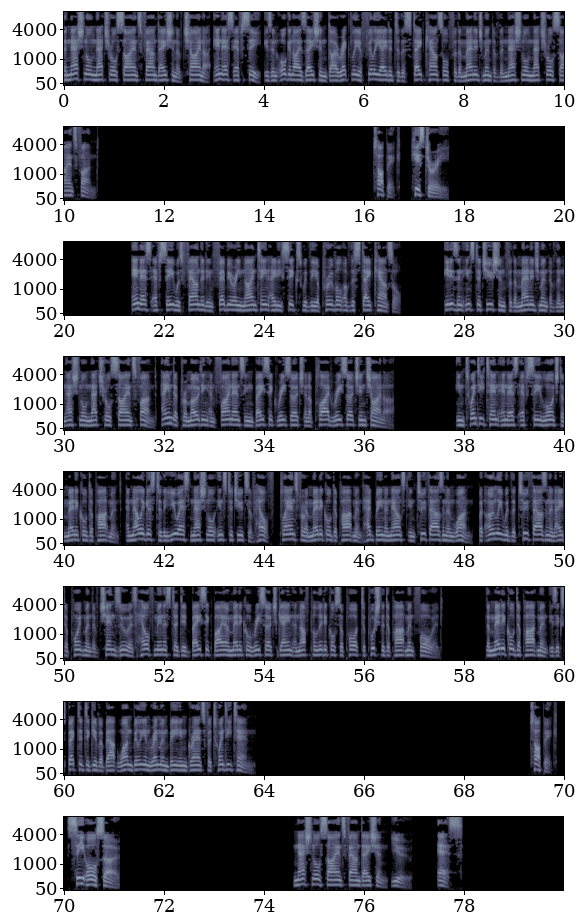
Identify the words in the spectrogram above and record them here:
The National Natural Science Foundation of China (NSFC) is an organization directly affiliated to the State Council for the Management of the National Natural Science Fund. Topic: History. NSFC was founded in February 1986 with the approval of the State Council. It is an institution for the management of the National Natural Science Fund, aimed at promoting and financing basic research and applied research in China. In 2010 NSFC launched a medical department, analogous to the U.S. National Institutes of Health. Plans for a medical department had been announced in 2001, but only with the 2008 appointment of Chen Zhu as health minister did basic biomedical research gain enough political support to push the department forward. The medical department is expected to give about 1 billion renminbi in grants for 2010. Topic See also National Science Foundation U.S.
